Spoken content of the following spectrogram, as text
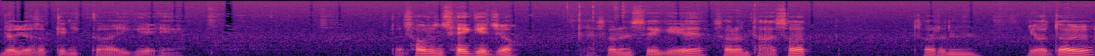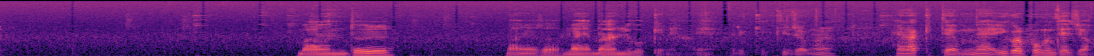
16개니까 이게 예, 33개죠. 33개, 35, 38, 42, 46, 47개네요. 예, 이렇게 규정을 해놨기 때문에 이걸 보면 되죠.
